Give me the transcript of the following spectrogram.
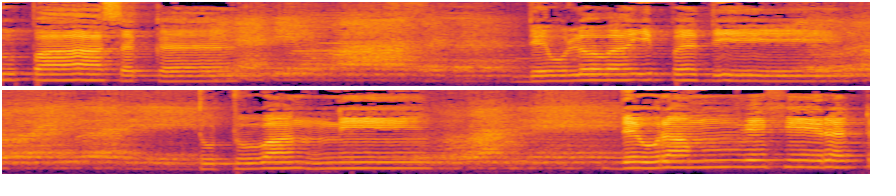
උපාසක දෙව්ලොව ඉපදී තුටුවන්නේ දෙවුරම් වෙහෙරට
